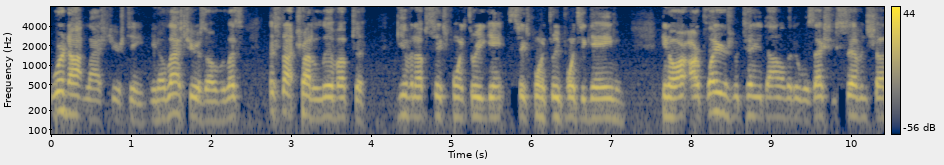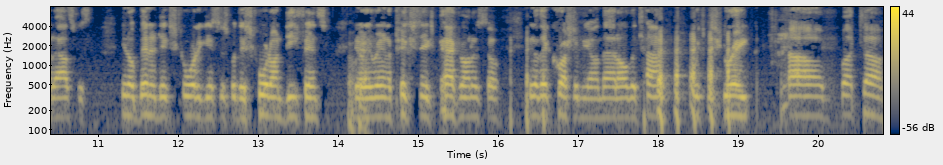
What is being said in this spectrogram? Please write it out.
we're not last year's team. You know, last year is over. Let's let's not try to live up to giving up six point three game, six point three points a game. And you know, our, our players would tell you, Donald, that it was actually seven shutouts because you know Benedict scored against us, but they scored on defense. Okay. You know, they ran a pick six back on us, so you know they're crushing me on that all the time, which is great. Uh, but uh,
